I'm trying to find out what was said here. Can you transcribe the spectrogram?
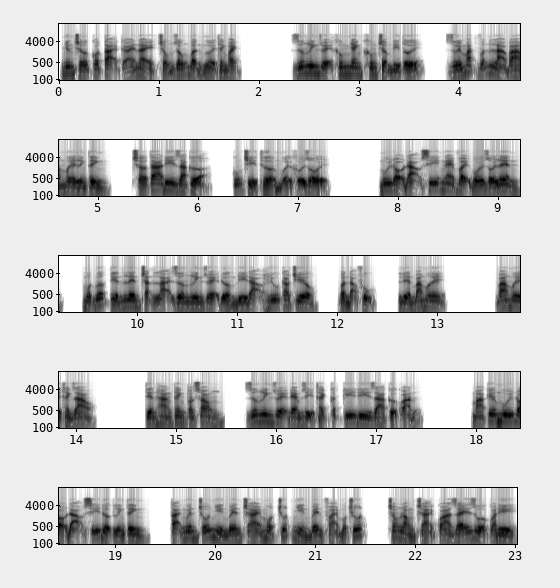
nhưng chớ có tại cái này chống giống bẩn người thanh bạch. Dương linh duệ không nhanh không chậm đi tới, dưới mắt vẫn là ba mươi linh tinh, chờ ta đi ra cửa, cũng chỉ thừa mười khối rồi. Mũi đỏ đạo sĩ nghe vậy bối rối lên, một bước tiến lên chặn lại dương linh duệ đường đi đạo hữu cao chiêu, bần đạo phục, liền ba mươi. Ba mươi thành dao tiền hàng thanh toán xong, dương linh duệ đem dị thạch cất kỹ đi ra cửa quán. Mà kia mũi đỏ đạo sĩ được linh tinh tại nguyên chỗ nhìn bên trái một chút, nhìn bên phải một chút, trong lòng trải qua dãy rủa qua đi,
